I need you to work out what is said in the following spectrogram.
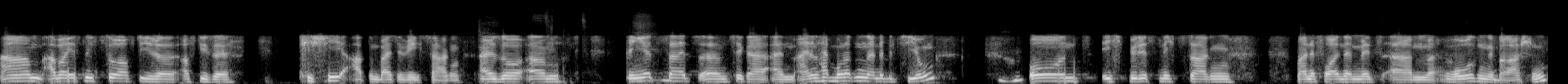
ähm, aber jetzt nicht so auf diese, auf diese Klischee-Art und Weise, wie ich sagen. Also, ähm, bin jetzt seit ähm, circa ein, eineinhalb Monaten in einer Beziehung mhm. und ich würde jetzt nicht sagen, meine Freunde mit ähm, Rosen überraschen,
